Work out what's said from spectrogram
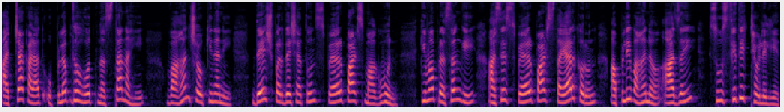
आजच्या काळात उपलब्ध होत नसतानाही वाहन शौकीनांनी देश परदेशातून स्पेअर पार्ट्स मागवून किंवा प्रसंगी असे स्पेअर पार्ट्स तयार करून आपली वाहनं आजही सुस्थितीत ठेवलेली आहेत.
